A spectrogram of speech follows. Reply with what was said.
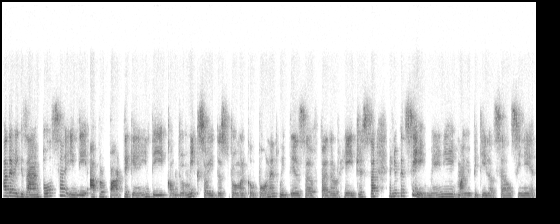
Other examples in the upper part again, the chondromyxoid stromal component with these uh, feather edges, and you can see many myoepithelial cells in it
